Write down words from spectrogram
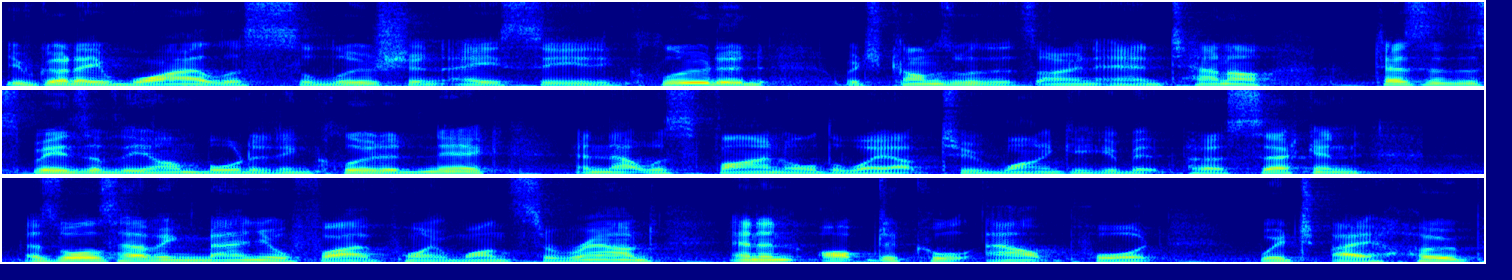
You've got a wireless solution, AC included, which comes with its own antenna. Tested the speeds of the onboarded included NIC, and that was fine all the way up to one gigabit per second, as well as having manual 5.1 surround and an optical out port, which I hope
